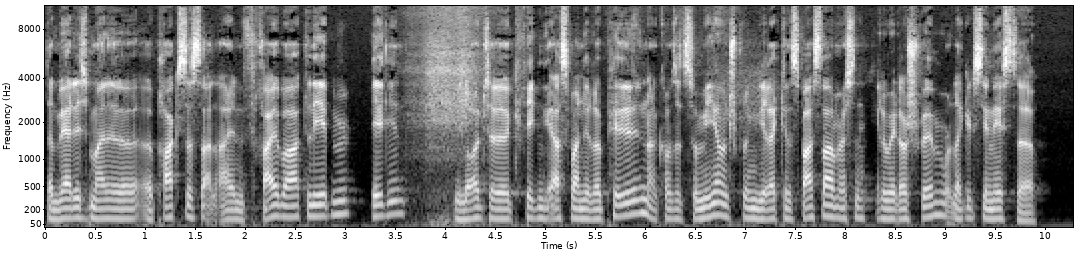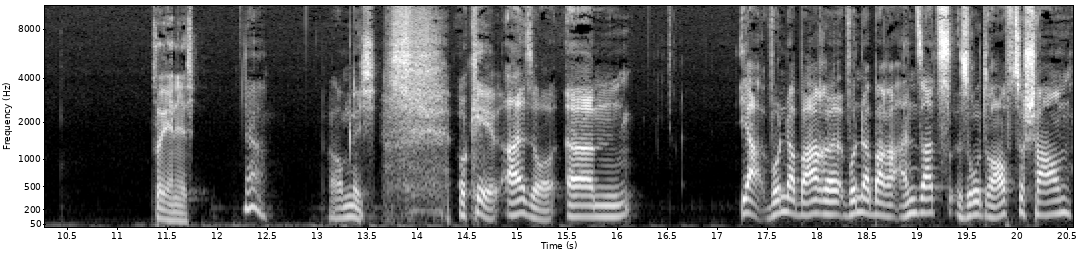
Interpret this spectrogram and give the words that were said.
Dann werde ich meine äh, Praxis an ein Freibad leben, Alien. Die Leute kriegen erstmal ihre Pillen, dann kommen sie zu mir und springen direkt ins Wasser, müssen einen Kilometer schwimmen und dann gibt's die nächste. So ähnlich. Ja, warum nicht? Okay, also, ähm, ja, wunderbare, wunderbarer Ansatz, so drauf zu schauen.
